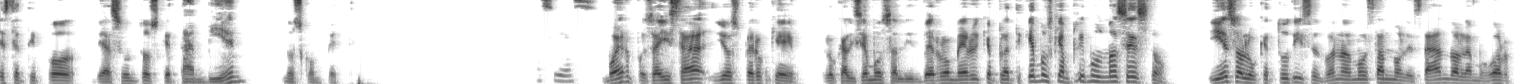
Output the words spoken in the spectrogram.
este tipo de asuntos que también nos competen. Así es. Bueno, pues ahí está. Yo espero que localicemos a Lisbeth Romero y que platiquemos, que ampliemos más esto. Y eso lo que tú dices, bueno, a lo mejor están molestando, a lo mejor.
